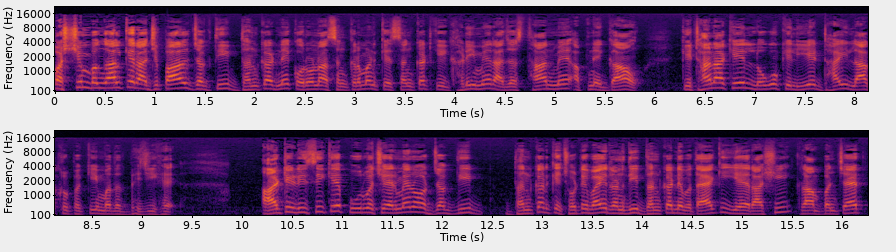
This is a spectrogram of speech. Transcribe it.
पश्चिम बंगाल के राज्यपाल जगदीप धनखड़ ने कोरोना संक्रमण के संकट की घड़ी में राजस्थान में अपने गाँव किठाना के लोगों के लिए ढाई लाख रुपए की मदद भेजी है। आरटीडीसी के पूर्व चेयरमैन और जगदीप धनखड़ के छोटे भाई रणदीप धनखड़ ने बताया कि यह राशि ग्राम पंचायत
